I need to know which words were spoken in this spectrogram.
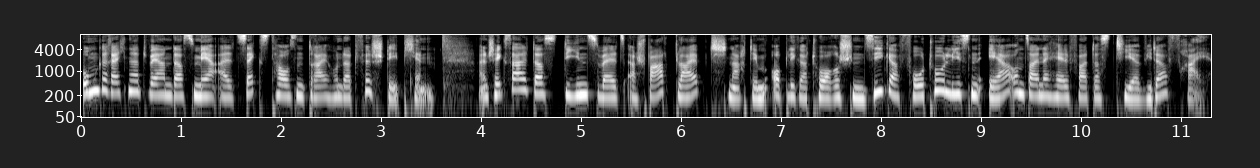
Umgerechnet wären das mehr als 6300 Fischstäbchen. Ein Schicksal, das Deans Wels erspart bleibt. Nach dem obligatorischen Siegerfoto ließen er und seine Helfer das Tier wieder frei.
